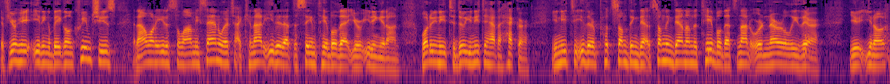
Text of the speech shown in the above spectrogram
if you're eating a bagel and cream cheese and I want to eat a salami sandwich, I cannot eat it at the same table that you're eating it on. What do you need to do? You need to have a hecker. You need to either put something down, something down on the table that's not ordinarily there. You, you know,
